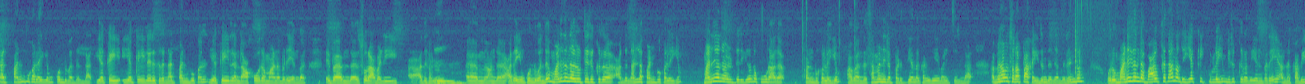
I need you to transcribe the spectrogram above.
நட்பண்புகளையும் கொண்டு வந்திருந்தார். இயற்கை இயற்கையில் இருக்கிற நட்பண்புகள் இயற்கையில் அந்த அகோரமான விடயங்கள். இப்ப இந்த சூறாவளி அதுகள் அந்த அதையும் கொண்டு வந்து மனிதனிட்டு இருக்கிற அந்த நல்ல பண்புகளையும் மனிதனிட்டு இருக்கிற அந்த கூடாத பண்புகளையும் அவ அந்த சமநிலைப்படுத்தி அந்த கவிதையை வடிச்சிருந்தார் அது மிகவும் சிறப்பாக இருந்தது. அந்த ரெண்டும் ஒரு மனிதன் வாழ்க்கை தான் அந்த இயற்கைக்குள்ளேயும் இருக்கிறது என்பதை அந்த கவி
